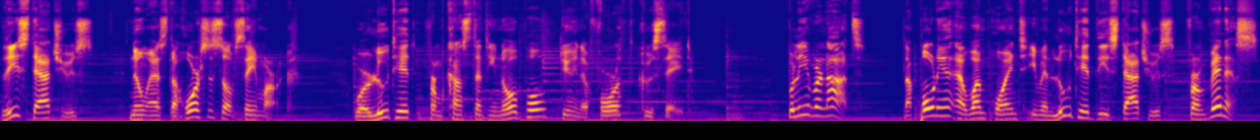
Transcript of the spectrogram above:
These statues, known as the Horses of St. Mark, were looted from Constantinople during the Fourth Crusade. Believe it or not, Napoleon at one point even looted these statues from Venice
